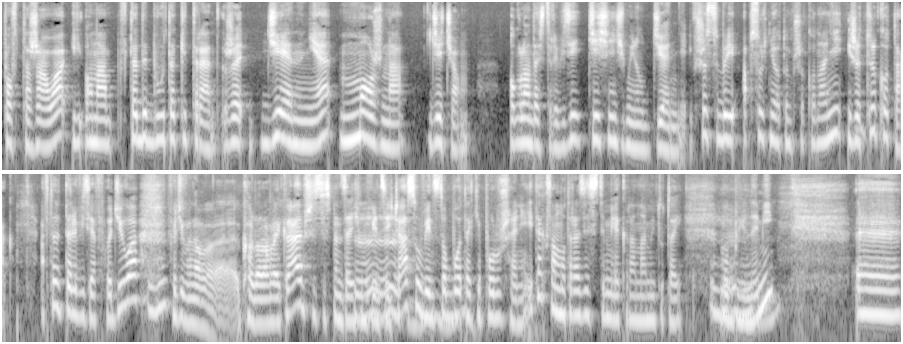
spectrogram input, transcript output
powtarzała i ona, wtedy był taki trend, że dziennie można dzieciom oglądać telewizję 10 minut dziennie. I wszyscy byli absolutnie o tym przekonani i że tylko tak. A wtedy telewizja wchodziła, wchodziły nowe kolorowe ekrany, wszyscy spędzaliśmy więcej czasu, więc to było takie poruszenie. I tak samo teraz jest z tymi ekranami tutaj mobilnymi. E,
